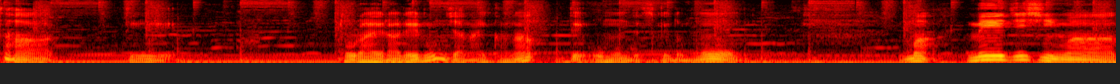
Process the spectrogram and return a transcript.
ターって捉えられるんじゃないかなって思うんですけども、まあ、明治維新は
